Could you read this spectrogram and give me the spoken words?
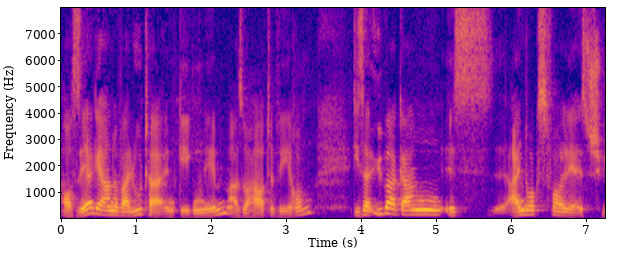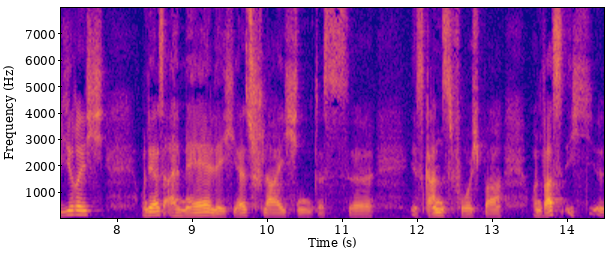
auch sehr gerne Valuta entgegennehmen, also harte Währung. Dieser Übergang ist eindrucksvoll, er ist schwierig und er ist allmählich, er ist schleichend. Das äh, ist ganz furchtbar. Und was ich äh,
